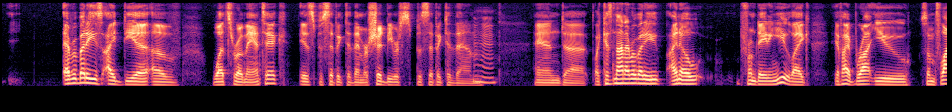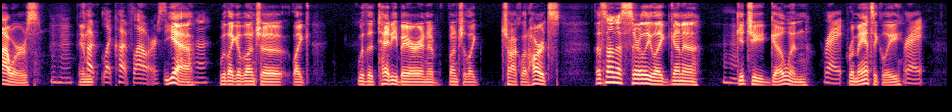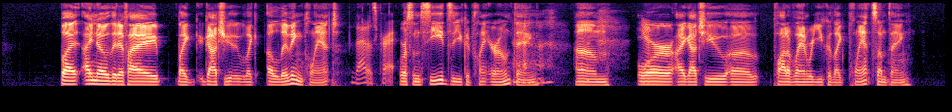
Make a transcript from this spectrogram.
everybody's idea of what's romantic is specific to them or should be specific to them. Mm-hmm. And uh, like, because not everybody I know from dating you, like if I brought you some flowers mm-hmm. and Cut like cut flowers. yeah, uh-huh. with like a bunch of like with a teddy bear and a bunch of like chocolate hearts. That's not necessarily like gonna Mm-hmm. get you going Right. romantically, Right. but I know that if I like got you like a living plant That is correct. or some seeds that you could plant your own thing, um, or I got you a plot of land where you could like plant something.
